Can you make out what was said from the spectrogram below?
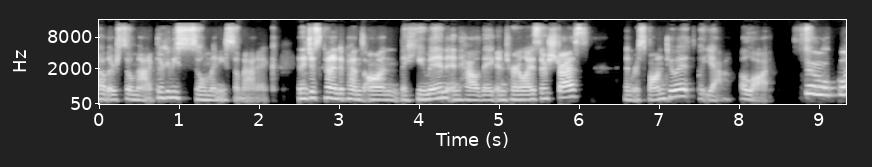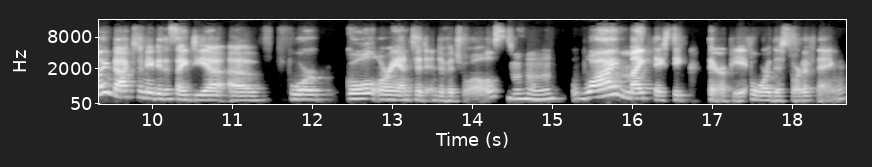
Others somatic. There could be so many somatic. And it just kind of depends on the human and how they internalize their stress and respond to it. But yeah, a lot. So going back to maybe this idea of for goal oriented individuals, mm-hmm. why might they seek therapy for this sort of thing?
